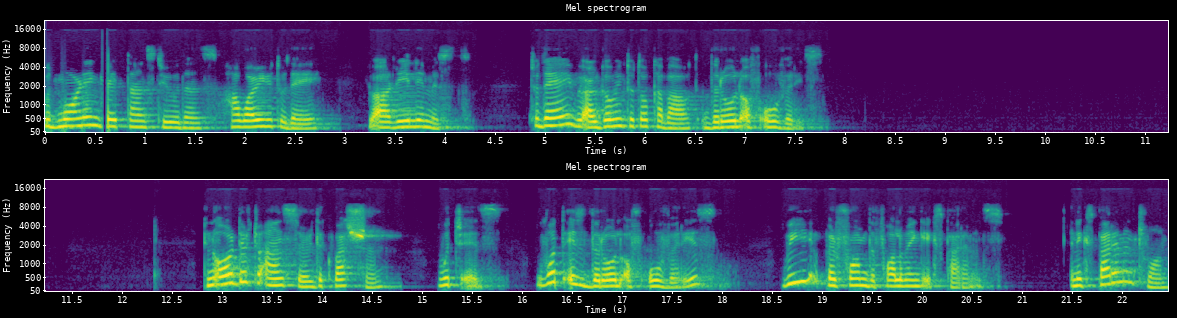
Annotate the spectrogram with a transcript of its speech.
Good morning, grade 10 students. How are you today? You are really missed. Today, we are going to talk about the role of ovaries. In order to answer the question, which is, what is the role of ovaries? We perform the following experiments. In experiment 1,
